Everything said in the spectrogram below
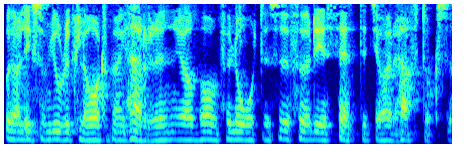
och jag liksom gjorde klart med Herren, jag bad om förlåtelse för det sättet jag hade haft också.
